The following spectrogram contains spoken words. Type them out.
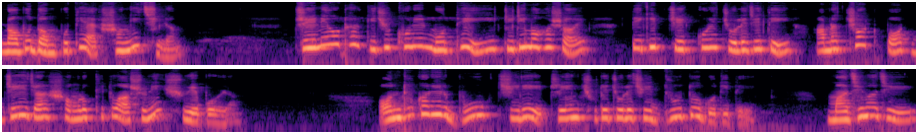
নবদম্পতি একসঙ্গে ছিলাম। ট্রেনে ওঠার কিছুক্ষণের মধ্যেই টিটি মহাশয় টিকিট চেক করে চলে যেতেই আমরা চটপট যে যার সংরক্ষিত আসনে শুয়ে পড়লাম। অন্ধকারের বুক চিরে ট্রেন ছুটে চলেছে দ্রুত গতিতে। মাঝে মাঝে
